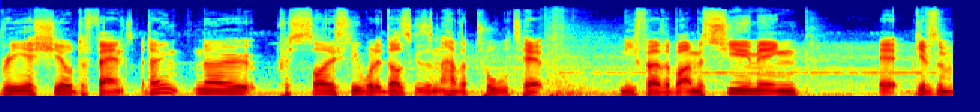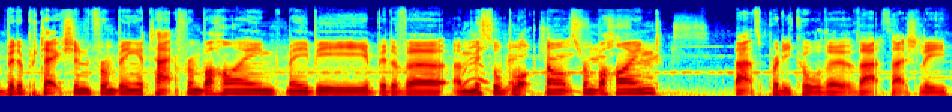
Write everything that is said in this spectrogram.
rear shield defense. I don't know precisely what it does because it doesn't have a tooltip any further, but I'm assuming it gives them a bit of protection from being attacked from behind, maybe a bit of a, a missile block chance from behind. That's pretty cool that that's actually,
